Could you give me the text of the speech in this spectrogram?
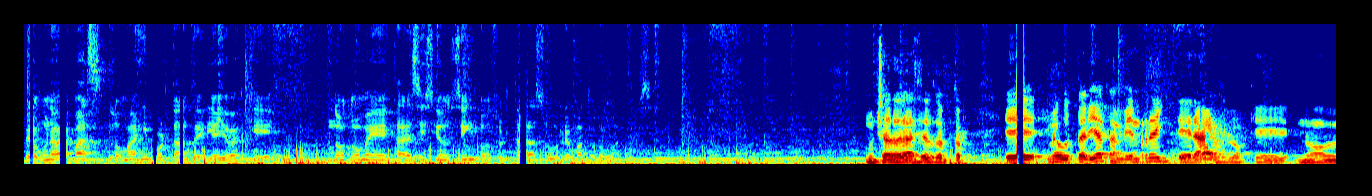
Pero una vez más, lo más importante diría yo es que no tome esta decisión sin consultar a su reumatólogo antes. Muchas gracias, doctor. Eh, me gustaría también reiterar lo que nos,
